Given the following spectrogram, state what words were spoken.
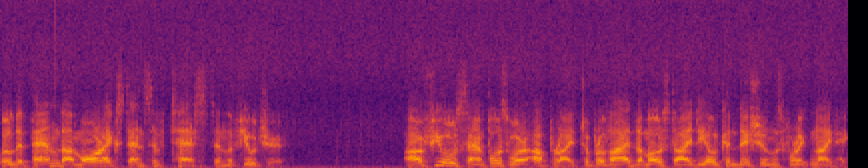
will depend on more extensive tests in the future. Our fuel samples were upright to provide the most ideal conditions for igniting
